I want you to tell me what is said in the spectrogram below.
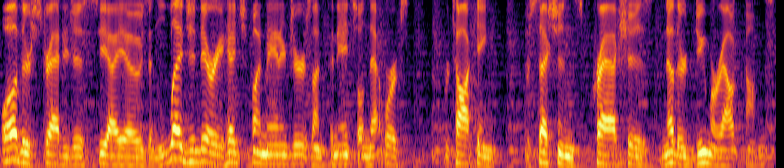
while other strategists, CIOs, and legendary hedge fund managers on financial networks were talking recessions, crashes, and other doomer outcomes,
